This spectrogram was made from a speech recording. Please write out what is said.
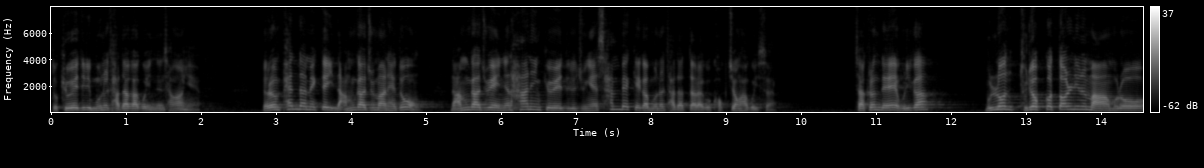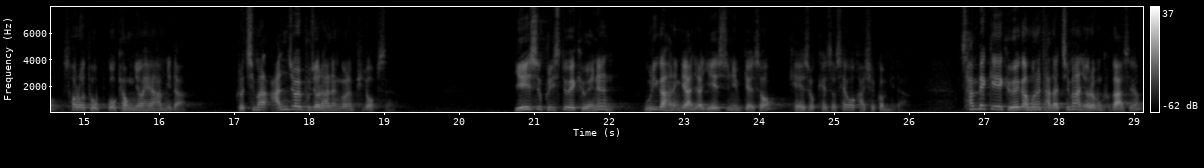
또 교회들이 문을 닫아가고 있는 상황이에요. 여러분 팬데믹 때 이 남가주만 해도 남가주에 있는 한인 교회들 중에 300개가 문을 닫았다라고 걱정하고 있어요. 자, 그런데 우리가 물론 두렵고 떨리는 마음으로 서로 돕고 격려해야 합니다. 그렇지만 안절부절하는 것은 필요 없어요. 예수 그리스도의 교회는 우리가 하는 게 아니라 예수님께서 계속해서 세워 가실 겁니다. 300개의 교회가 문을 닫았지만 여러분 그거 아세요?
